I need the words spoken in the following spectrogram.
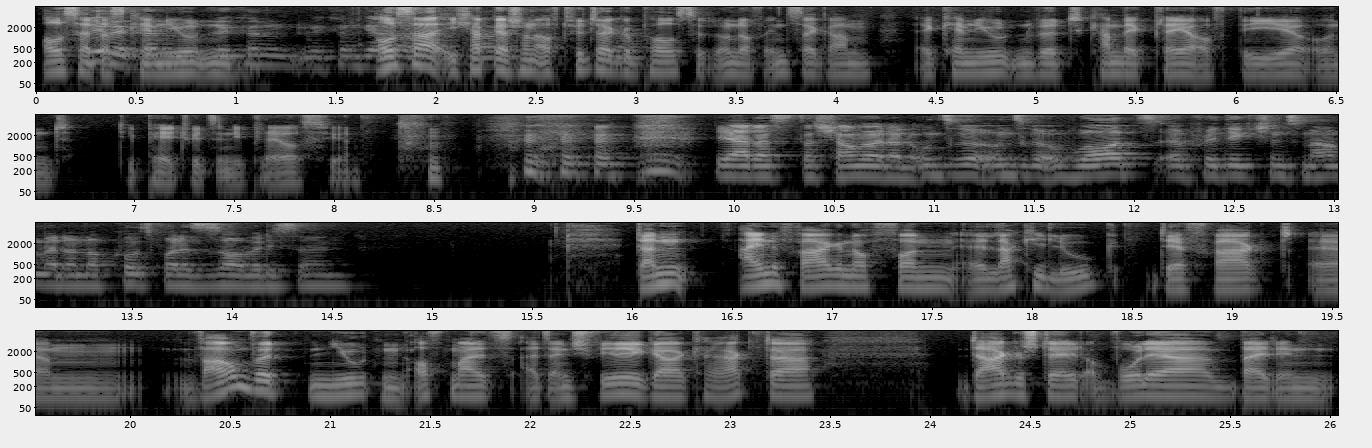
Außer nee, dass Cam können, Newton. Wir können, wir können außer, ich habe ja schon auf Twitter ja. gepostet und auf Instagram, äh, Cam Newton wird Comeback Player of the Year und die Patriots in die Playoffs führen. ja, das, das schauen wir dann. Unsere, unsere Awards-Predictions äh, machen wir dann noch kurz vor der Saison, würde ich sagen. Dann eine Frage noch von äh, Lucky Luke, der fragt, ähm, warum wird Newton oftmals als ein schwieriger Charakter dargestellt, obwohl er bei den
